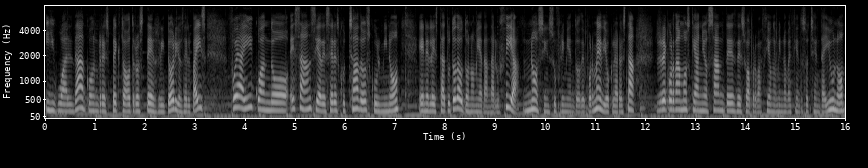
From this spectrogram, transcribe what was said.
igualdad con respecto a otros territorios del país. Fue ahí cuando esa ansia de ser escuchados culminó en el Estatuto de Autonomía de Andalucía, no sin sufrimiento de por medio, claro está. Recordamos que años antes de su aprobación en 1981,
